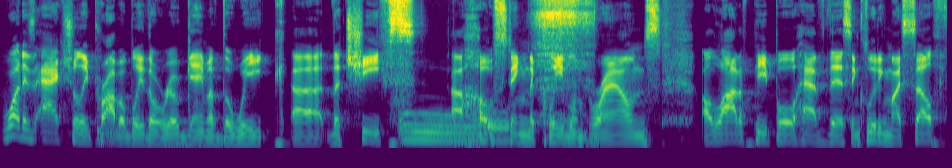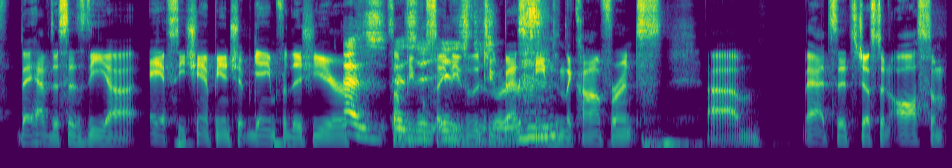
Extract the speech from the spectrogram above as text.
what is actually probably the real game of the week? Uh, the Chiefs. uh, hosting the Cleveland Browns. A lot of people have this, including myself. They have this as the uh, AFC Championship game for this year. As Some as people say these are the two best teams in the conference. Um, that's it's just an awesome,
